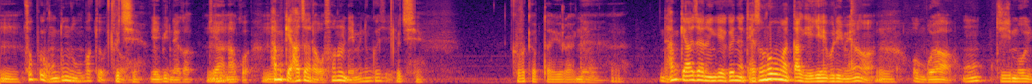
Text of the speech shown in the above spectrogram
음. 촛불 공동 정부밖에 없죠. 그치. 예비 내가 제안하고 함께 하자라고 손을 내미는 거지. 그렇지. 그밖에 없다 유일하게. 네. 근데 함께 하자는 게 그냥 대선 후보만 딱 얘기해 버리면 음. 어 뭐야 어 지금 뭐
